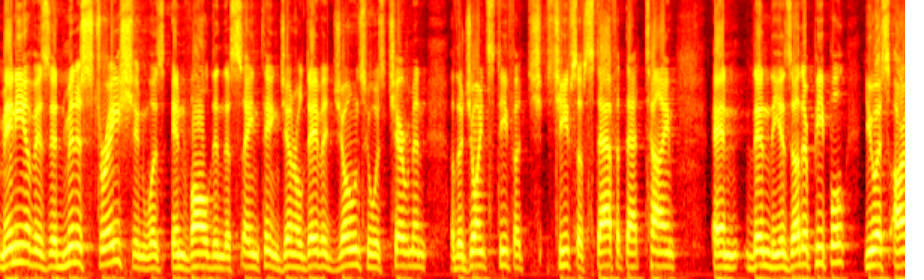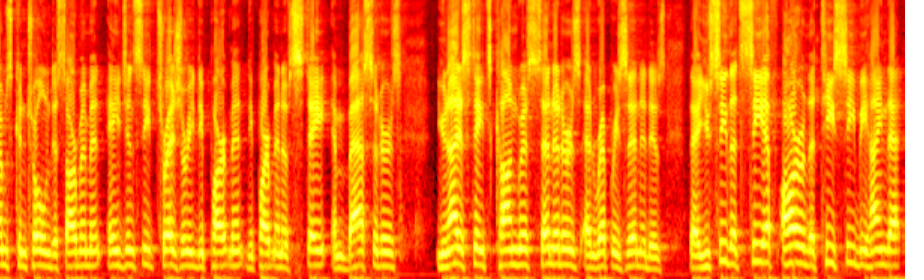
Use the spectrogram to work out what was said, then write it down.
many of his administration was involved in the same thing. General David Jones, who was chairman of the Joint Chiefs of Staff at that time, and then these other people U.S. Arms Control and Disarmament Agency, Treasury Department, Department of State, ambassadors, United States Congress, senators, and representatives. That you see that CFR, or the TC behind that,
